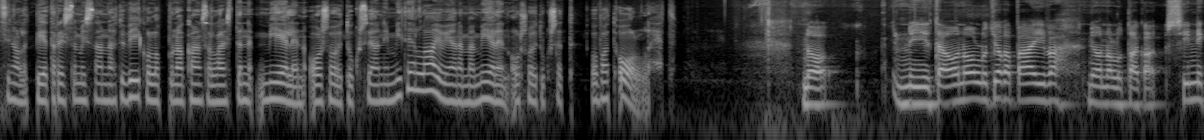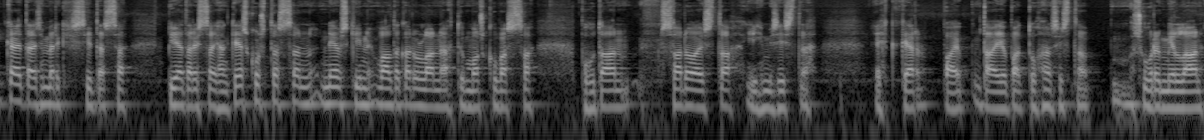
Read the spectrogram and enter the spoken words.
Sinä olet Pietarissa, missä on nähty viikonloppuna kansalaisten mielenosoituksia, niin miten laajoja nämä mielenosoitukset ovat olleet? No niitä on ollut joka päivä. Ne on ollut aika sinnikkäitä. Esimerkiksi tässä Pietarissa ihan keskustassa Nevskin valtakadulla on nähty Moskovassa. Puhutaan sadoista ihmisistä, ehkä tai jopa tuhansista suurimmillaan.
